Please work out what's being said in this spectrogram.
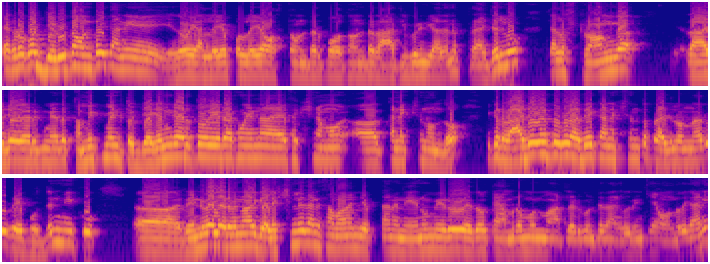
ఎక్కడొకటి జరుగుతూ ఉంటాయి. కానీ ఏదో ఎల్లయ్య పుల్లయ్య వస్తూ ఉంటారు పోతూ ఉంటారు. వాటి గురించి కాదని ప్రజలు చాలా స్ట్రాంగ్గా రాజా గారి మీద కమిట్మెంట్తో జగన్ గారితో ఏ రకమైన ఎఫెక్షన్ కనెక్షన్ ఉందో ఇక్కడ రాజా గారితో కూడా అదే కనెక్షన్తో ప్రజలు ఉన్నారు. రేపు పొద్దున్న మీకు రెండు వేల ఇరవై నాలుగు ఎలక్షన్లే దానికి సమాధానం చెప్తాను. నేను మీరు ఏదో కెమెరా ముందు మాట్లాడుకుంటే దాని గురించి ఏమి ఉండదు కానీ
